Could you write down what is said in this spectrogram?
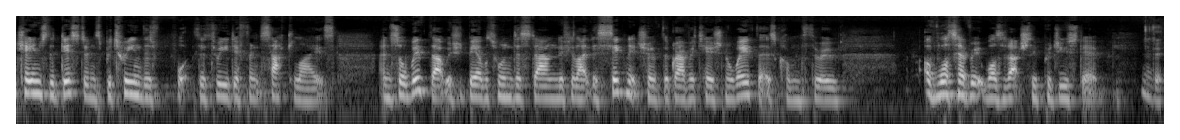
change the distance between the, the three different satellites. And so, with that, we should be able to understand, if you like, the signature of the gravitational wave that has come through, of whatever it was that actually produced it. Okay.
